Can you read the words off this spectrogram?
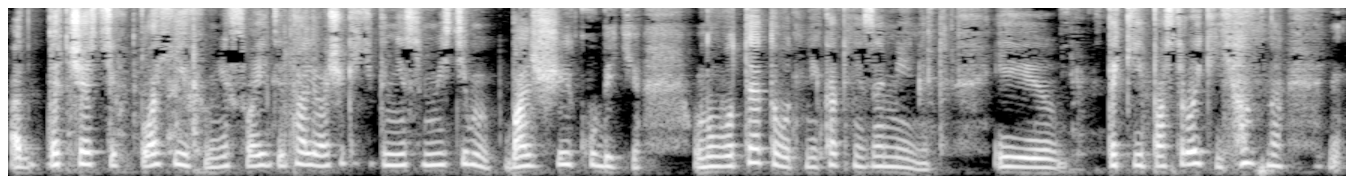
Отчасти их плохих, у них свои детали вообще какие-то несовместимые, большие кубики. Но вот это вот никак не заменит. И такие постройки явно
